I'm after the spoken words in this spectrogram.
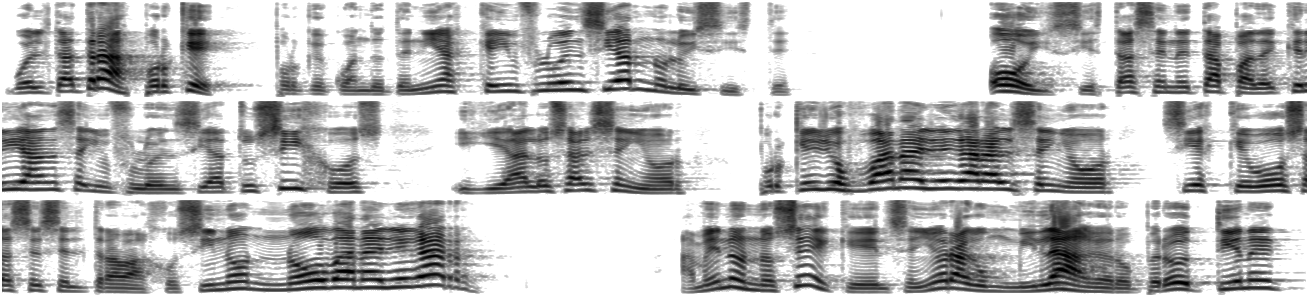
vuelta atrás. ¿Por qué? Porque cuando tenías que influenciar no lo hiciste. Hoy, si estás en etapa de crianza, influencia a tus hijos y guíalos al Señor, porque ellos van a llegar al Señor si es que vos haces el trabajo. Si no, no van a llegar. A menos, no sé, que el Señor haga un milagro, pero tiene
